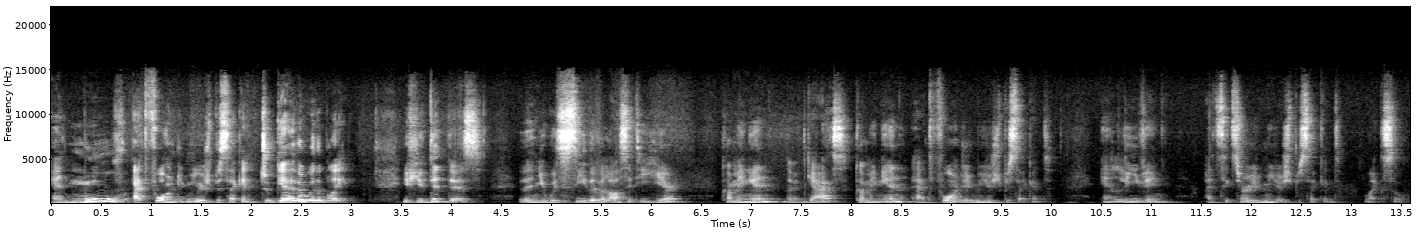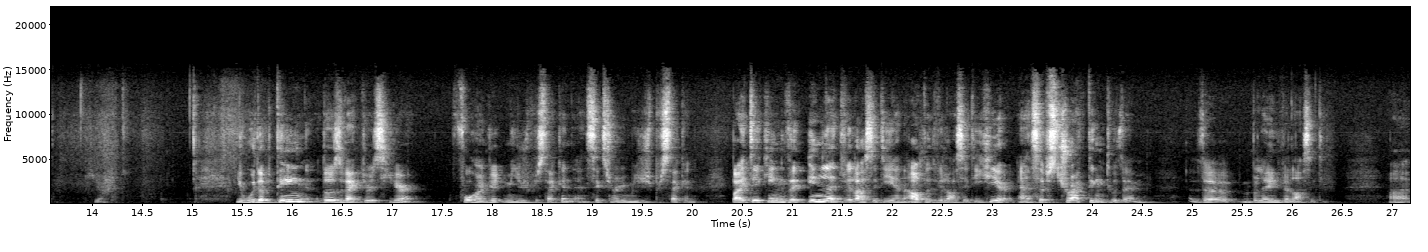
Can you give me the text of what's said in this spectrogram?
and move at 400 meters per second together with the blade. If you did this, then you would see the velocity here coming in, the gas coming in at 400 meters per second and leaving at 600 meters per second, like so you would obtain those vectors here, 400 meters per second and 600 meters per second, by taking the inlet velocity and outlet velocity here and subtracting to them the blade velocity. Uh,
